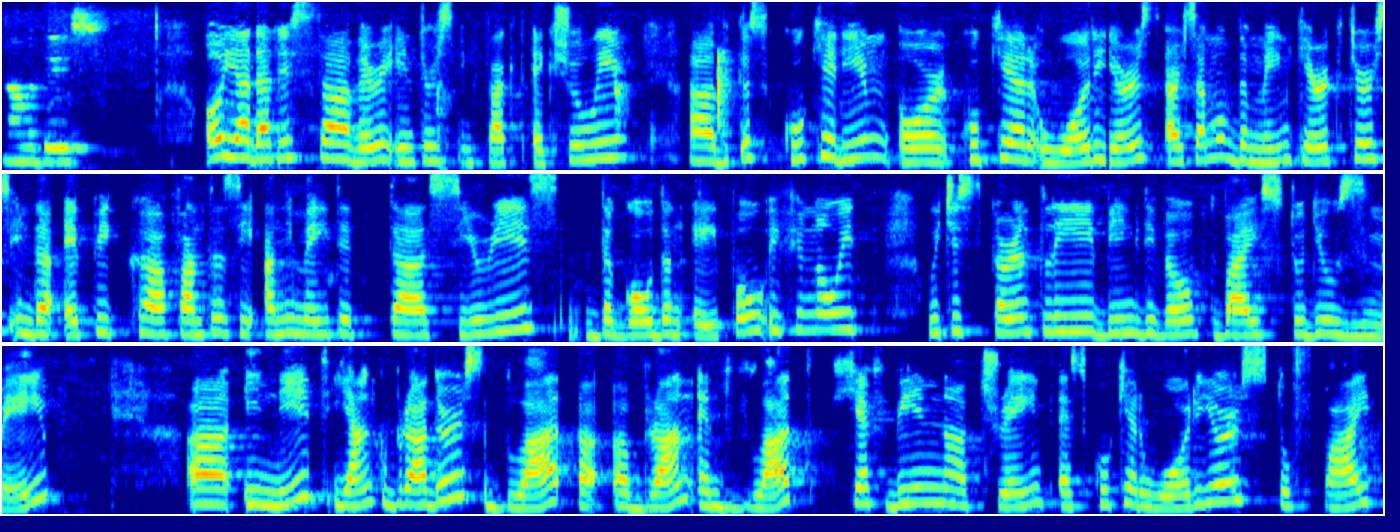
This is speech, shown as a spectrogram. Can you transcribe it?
nowadays? Oh yeah, that is a very interesting fact actually. Uh, because Kukeri or Kuker warriors are some of the main characters in the epic uh, fantasy animated uh, series, The Golden Apple, if you know it, which is currently being developed by Studio Zmei. Uh, in it, young brothers Blood, uh, uh, Bran and Vlad have been trained as Kuker warriors to fight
